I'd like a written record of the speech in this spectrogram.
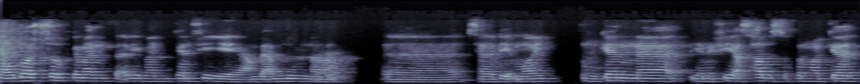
موضوع الشرب كمان تقريبا كان في عم بيعملوا لنا آه، صناديق مي. وكان آه، يعني في أصحاب السوبر ماركت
